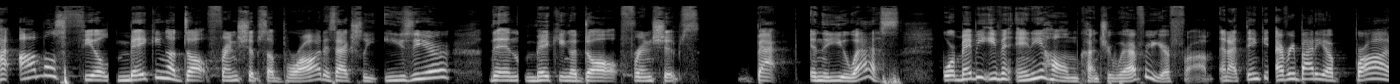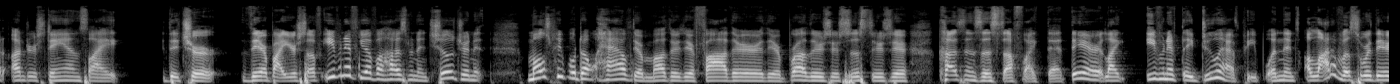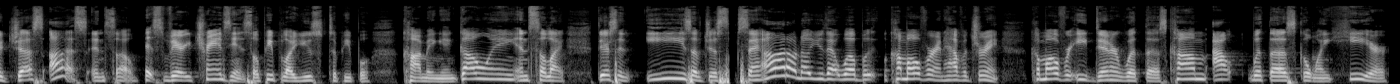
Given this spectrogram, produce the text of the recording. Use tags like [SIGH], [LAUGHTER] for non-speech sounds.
I almost feel making adult friendships abroad is actually easier than making adult friendships back in the US or maybe even any home country, wherever you're from. And I think everybody abroad understands like that you're there by yourself. Even if you have a husband and children, it, most people don't have their mother, their father, their brothers, their sisters, their cousins and stuff like that. They're like, even if they do have people. And then a lot of us were there just us. And so it's very transient. So people are used to people coming and going. And so like there's an ease of just saying, Oh, I don't know you that well, but come over and have a drink. Come over, eat dinner with us. Come out with us going here.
